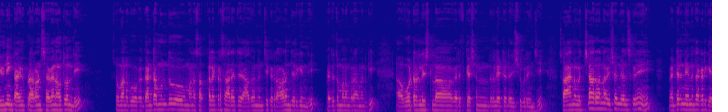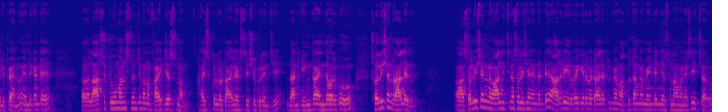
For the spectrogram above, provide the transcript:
evening time ఇప్పుడు అరౌండ్ సెవెన్ అవుతుంది. సో మనకు ఒక గంట ముందు మన సబ్ కలెక్టర్ సార్ అయితే యాదవ్ నుంచి ఇక్కడ రావడం జరిగింది పెద్ద తుమ్మలం గ్రామానికి ఓటర్ లిస్టుల వెరిఫికేషన్ రిలేటెడ్ ఇష్యూ గురించి. సో ఆయన వచ్చారు అన్న విషయం తెలుసుకుని వెంటనే నేనైతే అక్కడికి వెళ్ళిపోయాను. ఎందుకంటే లాస్ట్ టూ మంత్స్ నుంచి మనం ఫైట్ చేస్తున్నాం. హై స్కూల్లో టాయిలెట్స్ ఇష్యూ గురించి. దానికి ఇంకా ఇంతవరకు సొల్యూషన్ రాలేదు. ఆ సొల్యూషన్ వాళ్ళు ఇచ్చిన సొల్యూషన్ ఏంటంటే ఆల్రెడీ ఇరవైకి ఇరవై టాయిలెట్లు మేము అద్భుతంగా మెయింటైన్ చేస్తున్నాం అనేసి ఇచ్చారు.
